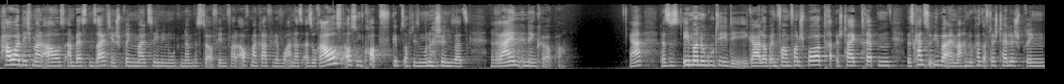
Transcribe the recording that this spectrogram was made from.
Power dich mal aus, am besten Seilchen springen mal zehn Minuten, dann bist du auf jeden Fall auch mal gerade wieder woanders. Also raus aus dem Kopf, gibt es auch diesen wunderschönen Satz, rein in den Körper. Ja, das ist immer eine gute Idee, egal ob in Form von Sport, Steigtreppen, das kannst du überall machen. Du kannst auf der Stelle springen,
